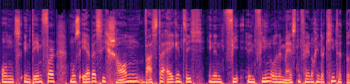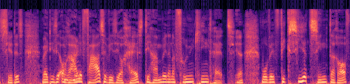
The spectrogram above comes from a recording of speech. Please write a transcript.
Und in dem Fall muss er bei sich schauen, was da eigentlich in den, in vielen oder den meisten Fällen auch in der Kindheit passiert ist, weil diese orale mhm. Phase, wie sie auch heißt, die haben wir in einer frühen Kindheit, ja, wo wir fixiert sind darauf,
